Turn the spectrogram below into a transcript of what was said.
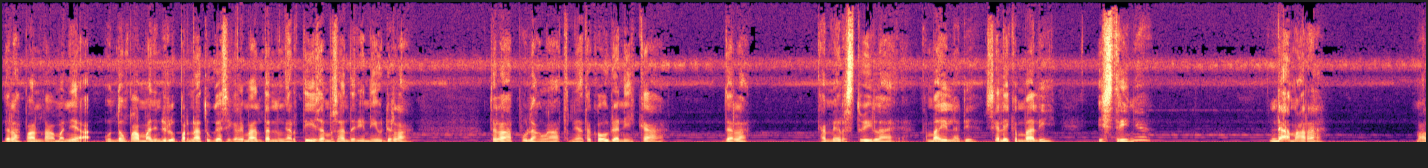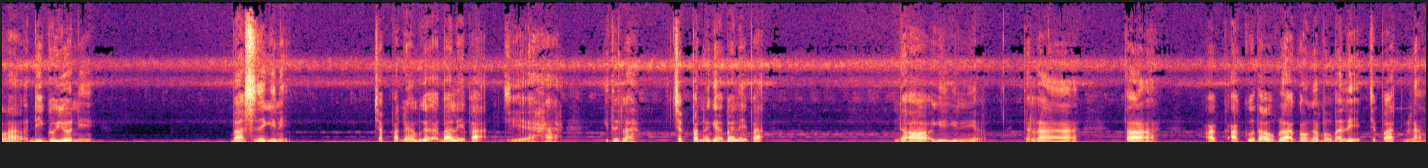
Udahlah paman pamannya untung pamannya dulu pernah tugas di Kalimantan ngerti sama santri ini udahlah. Udahlah pulang lah ternyata kau udah nikah. Udahlah kami restui lah ya. Kembalilah dia sekali kembali istrinya ndak marah. Malah diguyon nih. Bahasanya gini cepat nggak balik pak. Iya itulah cepat nggak balik pak. Ndak gini gini telah ta aku tahu pula kau nggak mau balik. Cepat bilang.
